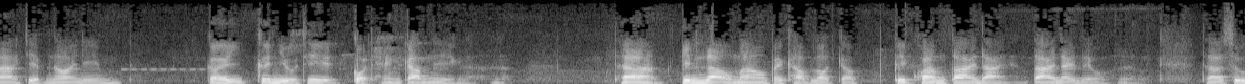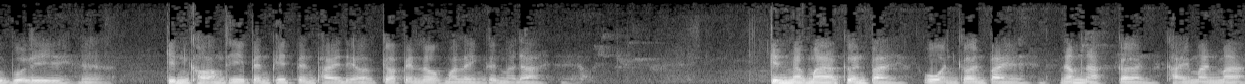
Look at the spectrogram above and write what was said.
มากเจ็บน้อยนี่ก็ขึ้นอยู่ที่กฎแห่งกรรมนี่เองแหละถ้ากินเหล้าเมาไปขับรถก็พลิกคว่ำตายได้ ตายได้เร็ว ถ้าสูบบุหรี่กินของที่เป็นพิษเป็นภัยเดี๋ยว ก็เป็นโรคมะเร็งขึ้นมาได้ กินมาก ๆ เกินไป อ้วนเกินไป น้ำหนักเกิน ไขมันมาก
